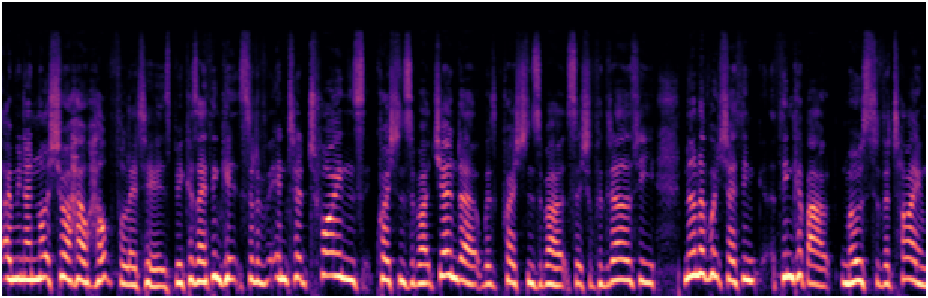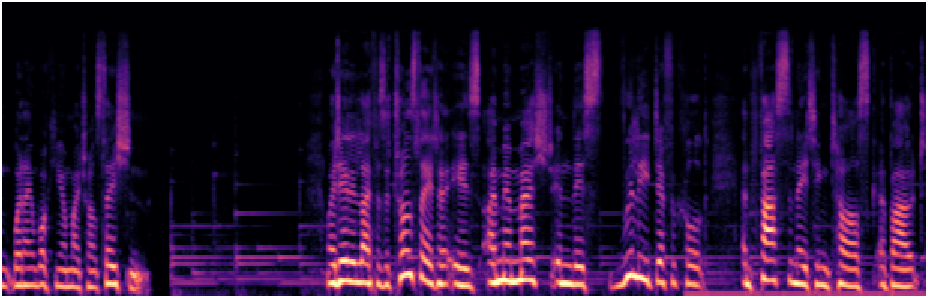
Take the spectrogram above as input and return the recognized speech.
I mean, I'm not sure how helpful it is because I think it sort of intertwines questions about gender with questions about sexual fidelity, none of which I think think about most of the time when I'm working on my translation. my daily life as a translator is I'm enmeshed in this really difficult and fascinating task about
